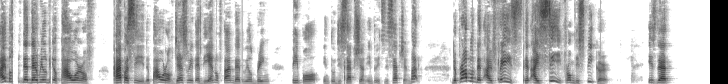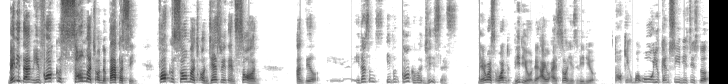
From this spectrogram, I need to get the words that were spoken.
I believe that there will be a power of papacy, the power of Jesuit at the end of time that will bring people into deception, into its deception. But the problem that I face, that I see from the speaker, is that many times he focused so much on the papacy, focused so much on Jesuit and so on, until he doesn't even talk about Jesus. There was one video that I, I saw his video talking about, oh, you can see this is the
